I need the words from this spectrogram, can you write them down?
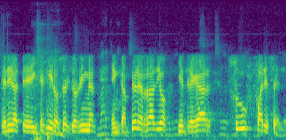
tener a este ingeniero Sergio Ringland en Campeones Radio y entregar su parecer.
